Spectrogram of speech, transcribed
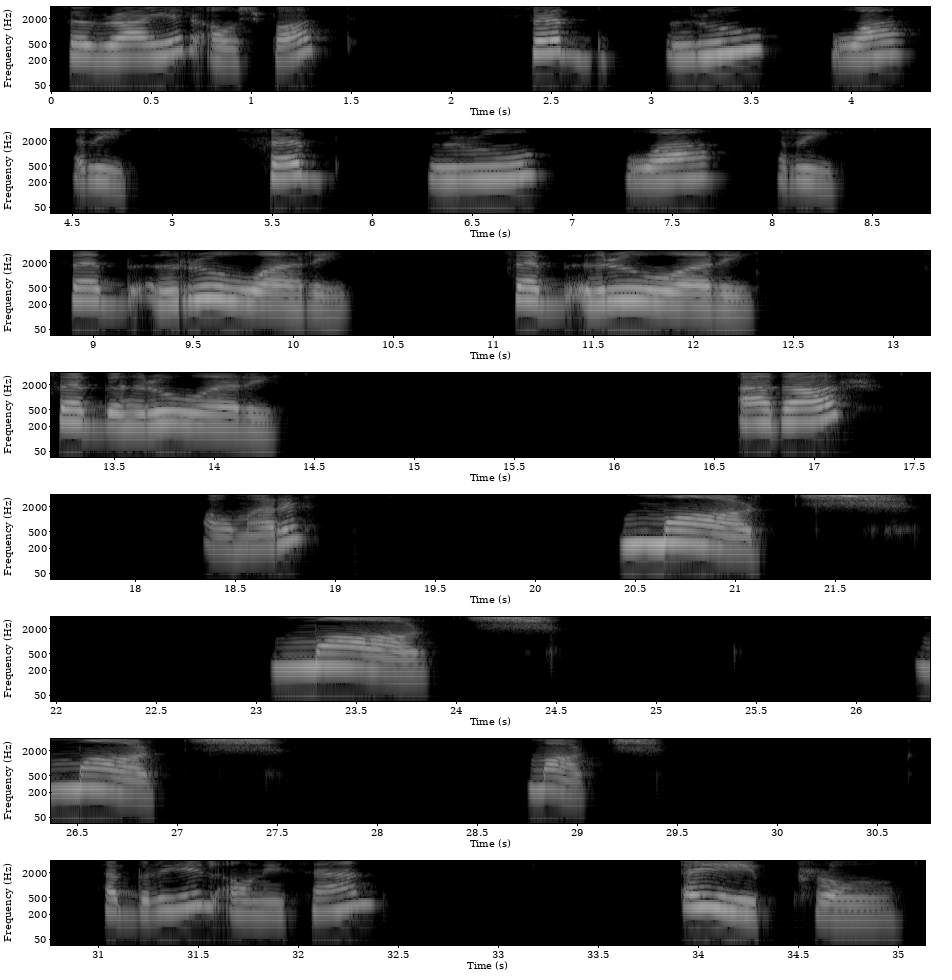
فبراير أو شباط فبروري فبروري فبروري فبروري فبروري آذار أو مارس مارش مارش مارش مارش أبريل أو نيسان April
